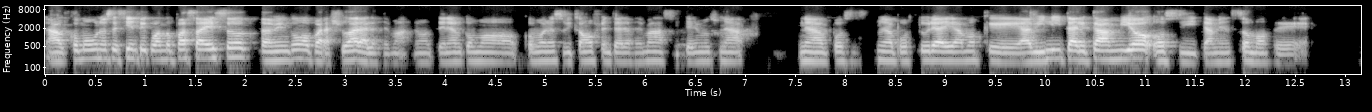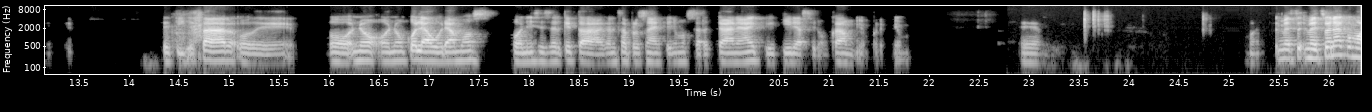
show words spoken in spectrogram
ah, cómo uno se siente cuando pasa eso, también como para ayudar a los demás, ¿no? Tener como cómo nos ubicamos frente a los demás, si tenemos una, una, una postura, digamos, que habilita el cambio o si también somos de, de o de o no, o no colaboramos con ese ser que está, con esa persona que tenemos cercana y que quiere hacer un cambio, por ejemplo. Eh, me, suena como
